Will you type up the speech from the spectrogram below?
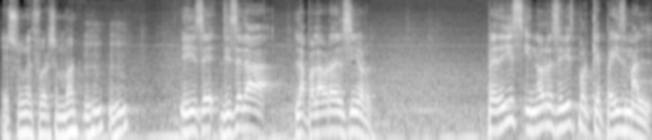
Es un esfuerzo en vano. Ujú. Y dice, dice la, la palabra del Señor. Pedís y no recibís porque pedís mal.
